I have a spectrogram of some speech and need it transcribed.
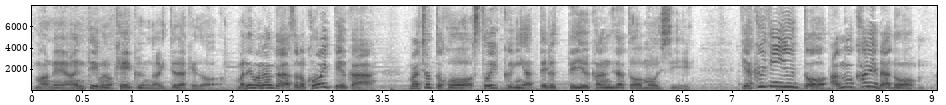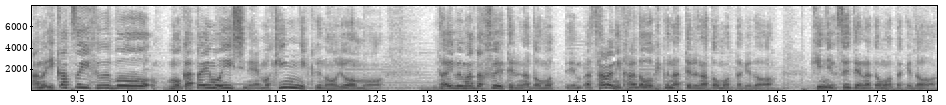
まあね、アインティームの K 君が言ってたけど、まあでもなんかその怖いっていうか、まあちょっとこうストイックにやってるっていう感じだと思うし、逆に言うと、あの彼らの、あの、いかつい風貌、もう、がたいもいいしね、もう筋肉の量も、だいぶまた増えてるなと思って、まあ、さらに体大きくなってるなと思ったけど、筋肉ついてるなと思ったけど、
